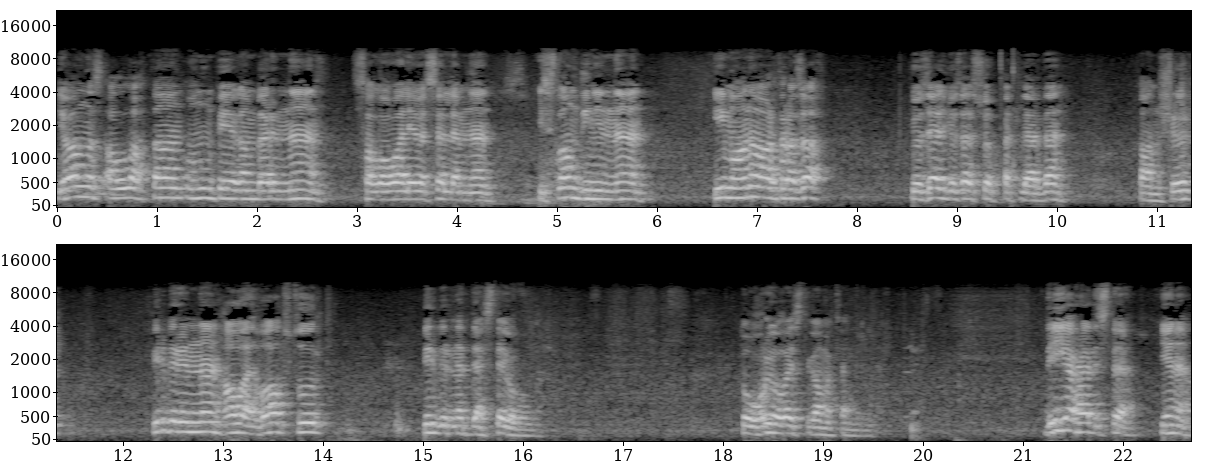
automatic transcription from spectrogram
Yalnız Allahdan, onun Peyğəmbərindən, sallallahu aleyhi və səlləmdən, İslam dinindən imanı artıracaq gözəl-gözəl söhbətlərdən danışır, bir-birindən hal-əhval tutur, bir-birinə dəstək olurlar. Doğru yola istiqamətləndirirlər. Digər hədistə yenə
